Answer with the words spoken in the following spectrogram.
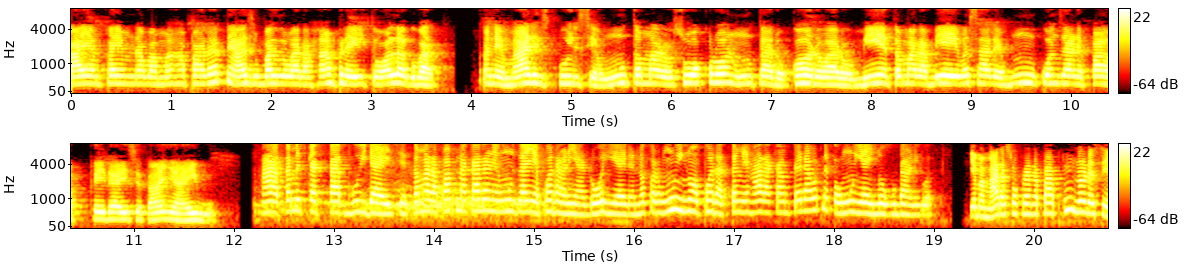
કાયમ કાયમ નવા મહાભારત ને આજુબાજુવાળા સાંભળે એ તો અલગ વાત. અને મારી જ ભૂલ છે. હું તમારો છોકરો ને હું તારો ઘરવાળો. મેં તમારા બે વસારે હું કોણ જાણે પાપ કર્યા છે તો અહીંયા આવ્યો. હા, તમે જ પાપ ગુઈડા હું નકર હું તો હું એમાં મારા છોકરાના પાપ શું નડે છે?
